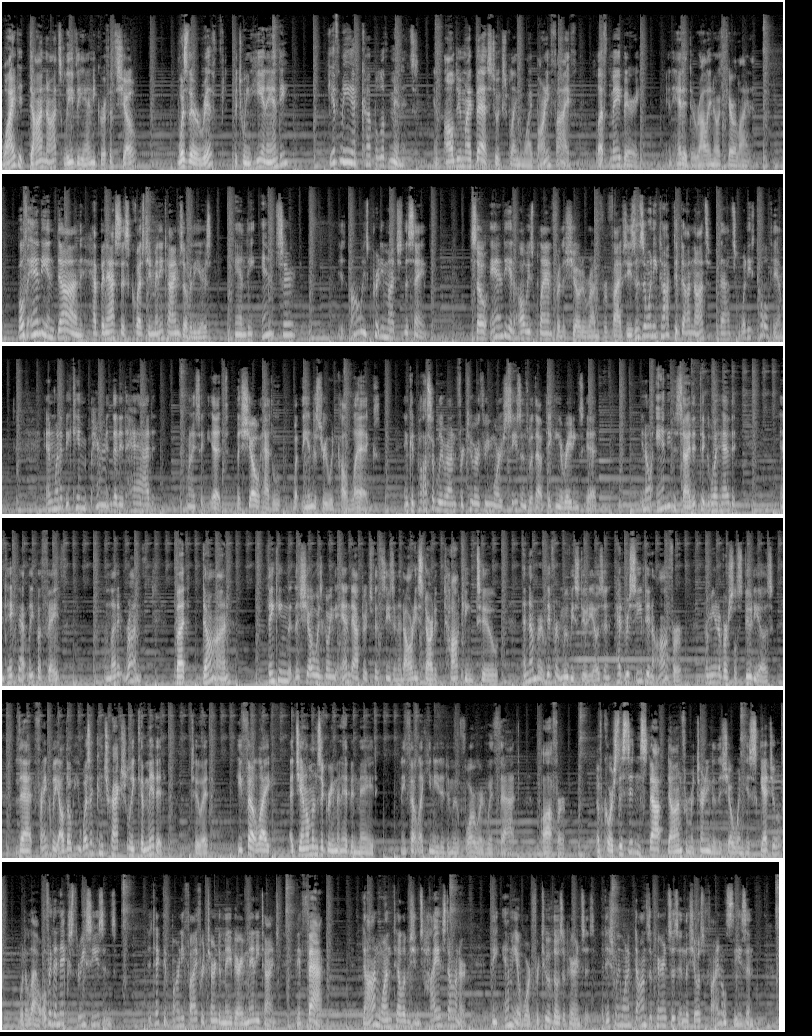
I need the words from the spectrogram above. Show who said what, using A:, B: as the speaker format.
A: Why did Don Knotts leave the Andy Griffith Show? Was there a rift between he and Andy? Give me a couple of minutes, and I'll do my best to explain why Barney Fife left Mayberry and headed to Raleigh, North Carolina. Both Andy and Don have been asked this question many times over the years, and the answer is always pretty much the same. So Andy had always planned for the show to run for five seasons, and when he talked to Don Knotts, that's what he told him. And when it became apparent that it had, when I say it, the show had what the industry would call legs, and could possibly run for two or three more seasons without taking a ratings hit, you know, Andy decided to go ahead and take that leap of faith and let it run. But Don thinking that the show was going to end after its fifth season, had already started talking to a number of different movie studios and had received an offer from Universal Studios that, frankly, although he wasn't contractually committed to it, he felt like a gentleman's agreement had been made and he felt like he needed to move forward with that offer. Of course, this didn't stop Don from returning to the show when his schedule would allow. Over the next three seasons, Detective Barney Fife returned to Mayberry many times, and in fact, Don won television's highest honor, the Emmy Award, for two of those appearances. Additionally, one of Don's appearances in the show's final season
